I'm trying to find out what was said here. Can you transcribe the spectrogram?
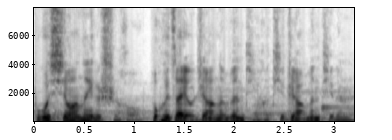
不过希望那个时候不会再有这样的问题和提这样问题的人。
